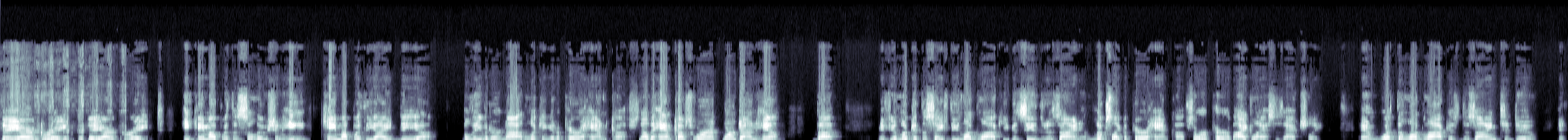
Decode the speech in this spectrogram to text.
They are great. they are great. He came up with a solution. He came up with the idea, believe it or not, looking at a pair of handcuffs. Now the handcuffs weren't weren't on him, but if you look at the safety lug lock, you can see the design. It looks like a pair of handcuffs or a pair of eyeglasses, actually. And what the lug lock is designed to do, it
